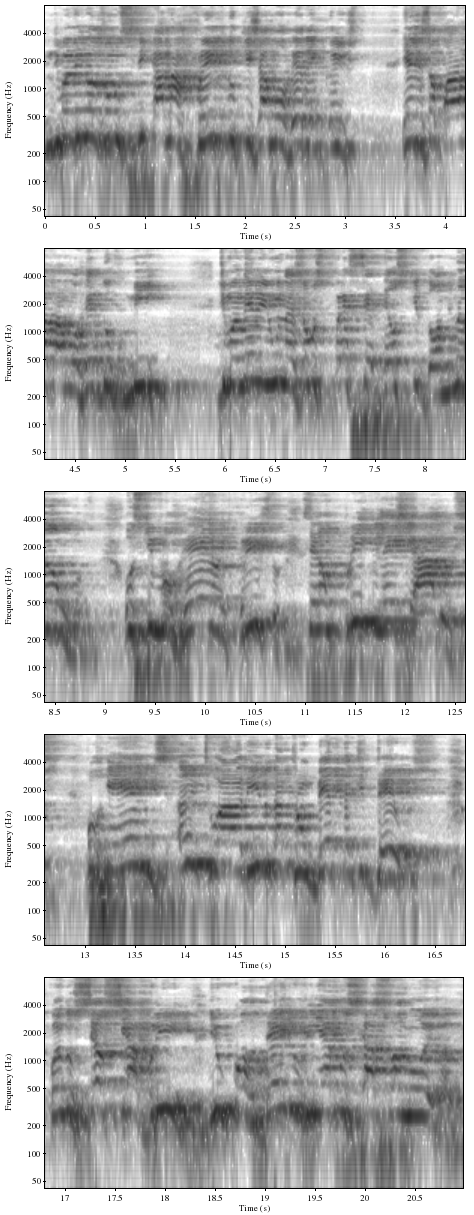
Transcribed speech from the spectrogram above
de maneira nós vamos ficar na frente do que já morreram em Cristo. E eles só pararam para morrer dormir. De maneira nenhuma nós vamos preceder os que dormem. Não, os que morreram em Cristo serão privilegiados porque eles, ante o alarido da trombeta de Deus, quando o céu se abrir e o cordeiro vier buscar sua noiva,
